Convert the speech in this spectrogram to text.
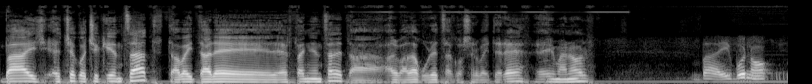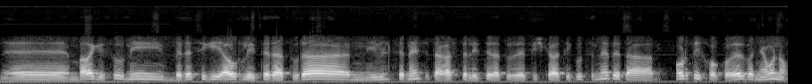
bai etxeko txikientzat, eta baita ere ertainentzat, eta alba da guretzako zerbait ere, eh, Imanol? Bai, bueno, eh, badakizu, ni bereziki aur literatura nibiltzen naiz, eta gazte literatura pixka bat ikutzen dut, eta hortik joko dut, baina, bueno,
